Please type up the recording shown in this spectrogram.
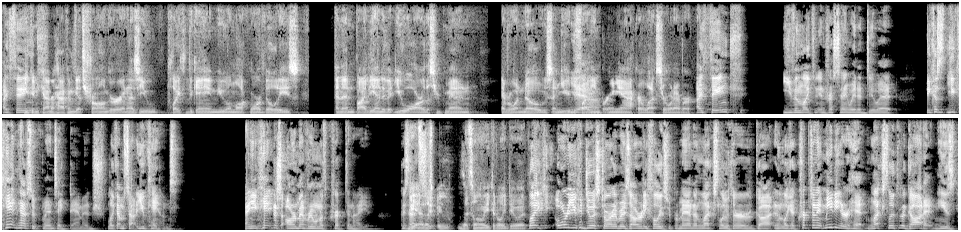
I think you can kind of have him get stronger, and as you play through the game, you unlock more abilities, and then by the end of it, you are the Superman everyone knows, and you can be Yeah. fighting Brainiac or Lex or whatever. I think even like an interesting way to do it because you can't have Superman take damage. Like I'm sorry, you can't, and you can't just arm everyone with kryptonite because that's, yeah, that's that's the only way you could really do it. like, or you could do a story where he's already fully Superman and Lex Luthor got and like a kryptonite meteor hit and Lex Luthor got it and he's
